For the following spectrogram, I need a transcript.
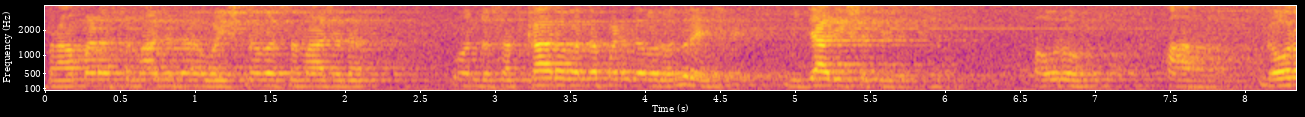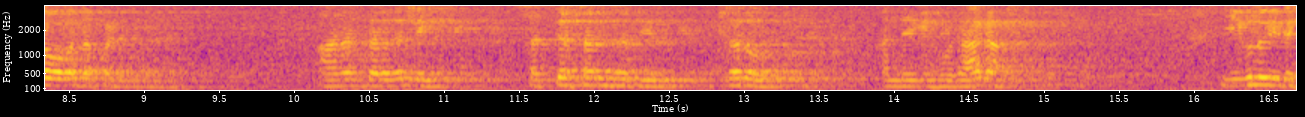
ಬ್ರಾಹ್ಮಣ ಸಮಾಜದ, ವೈಷ್ಣವ ಸಮಾಜದ ಒಂದು ಸತ್ಕಾರವನ್ನು ಪಡೆದವರು ಅಂದರೆ ವಿದ್ಯಾಧೀಶ ಅವರು ಆ ಗೌರವವನ್ನು ಪಡೆದಿದ್ದಾರೆ. ಆನಂತರದಲ್ಲಿ ಸತ್ಯಸಂಧ ತೀರ್ಥರು ಅಲ್ಲಿಗೆ ಹೋದಾಗ ಈಗಲೂ ಇದೆ.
